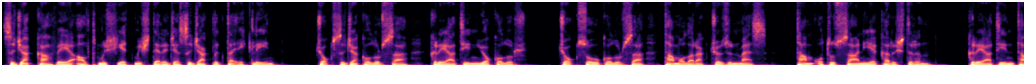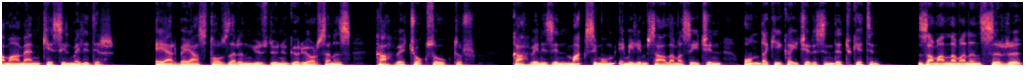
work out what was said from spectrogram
Sıcak kahveye 60-70 derece sıcaklıkta ekleyin. Çok sıcak olursa kreatin yok olur. Çok soğuk olursa tam olarak çözünmez. Tam 30 saniye karıştırın. Kreatin tamamen kesilmelidir. Eğer beyaz tozların yüzdüğünü görüyorsanız kahve çok soğuktur. Kahvenizin maksimum emilim sağlaması için 10 dakika içerisinde tüketin. Zamanlamanın sırrı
